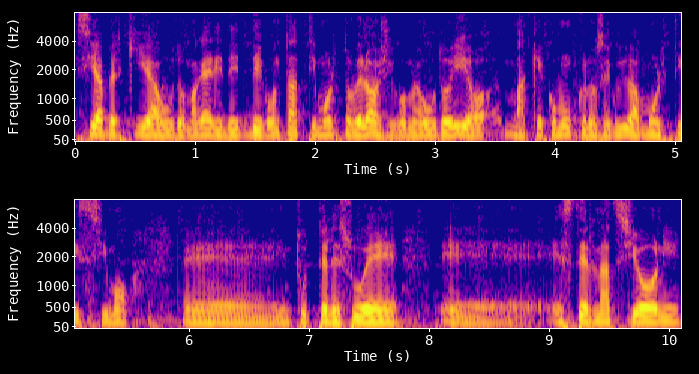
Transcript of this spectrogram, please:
sia per chi ha avuto magari dei, dei, contatti molto veloci come ho avuto io, ma che comunque lo seguiva moltissimo eh, in tutte le sue eh, esternazioni,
